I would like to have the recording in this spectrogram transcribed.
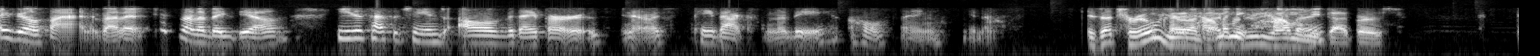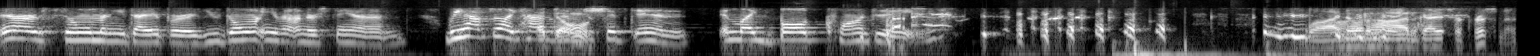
I feel fine about it. It's not a big deal. He just has to change all of the diapers. You know, it's payback's gonna be a whole thing. You know, Is that true? You're on how many how all many diapers? there are so many diapers you don't even understand. We have to like have them shipped in in like bulk quantities. Well, I know what I'm God. getting you guys for Christmas.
